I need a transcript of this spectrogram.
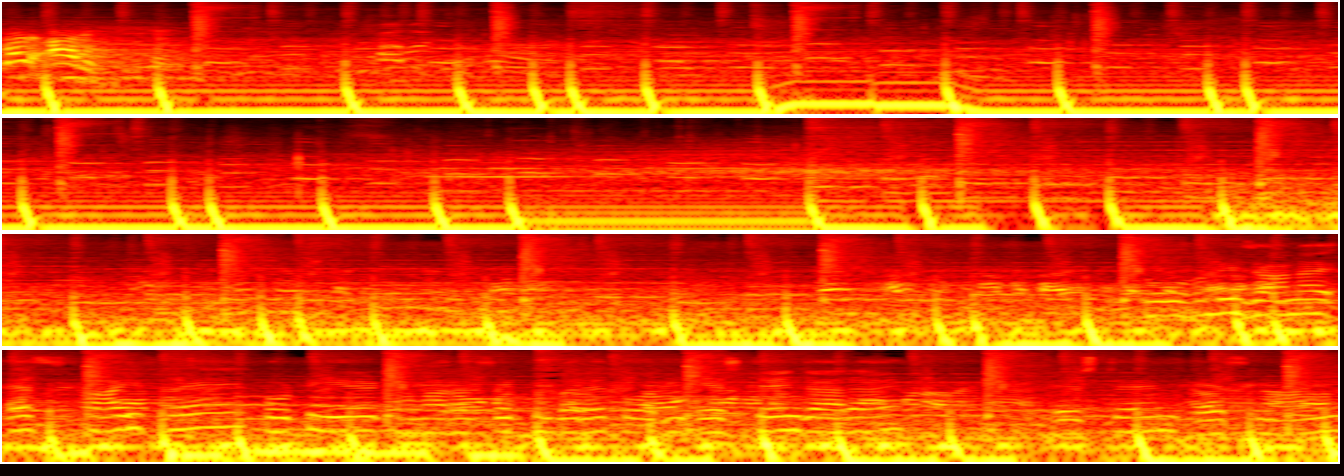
पर आ रही है है एस फाइव में फोर्टी एट हमारा सीट नंबर है तो अभी एस टेन जा रहा है। एस टेन एस नाइन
